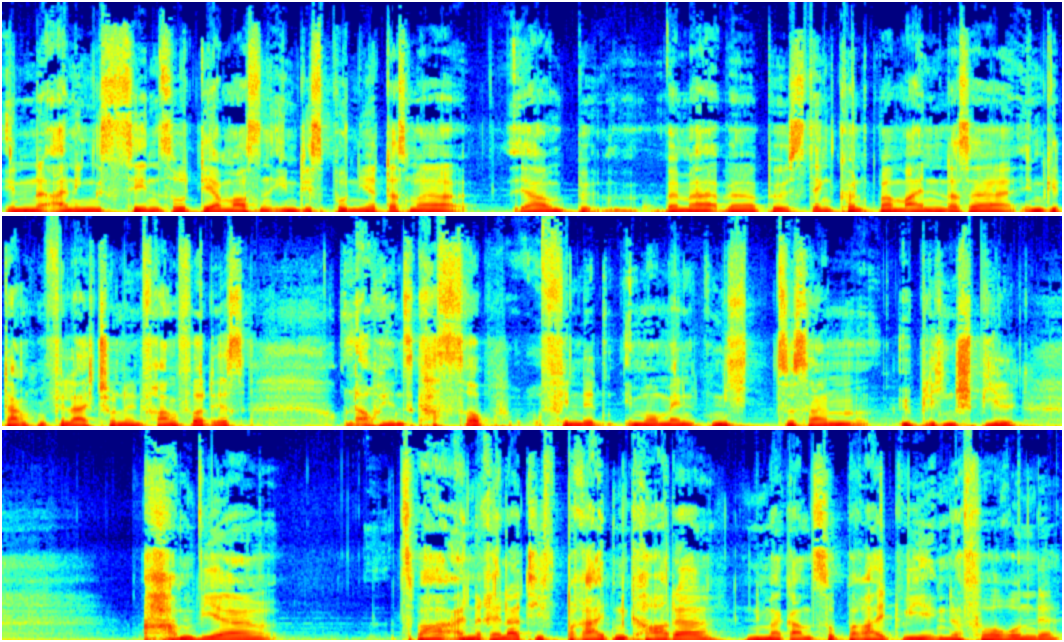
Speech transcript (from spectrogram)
in einigen Szenen so dermaßen indisponiert, dass man ja, wenn man, wenn man böse denkt, könnte man meinen, dass er in Gedanken vielleicht schon in Frankfurt ist. Und auch Jens Kastrop findet im Moment nicht zu seinem üblichen Spiel. Haben wir zwar einen relativ breiten Kader, nicht mehr ganz so breit wie in der Vorrunde,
